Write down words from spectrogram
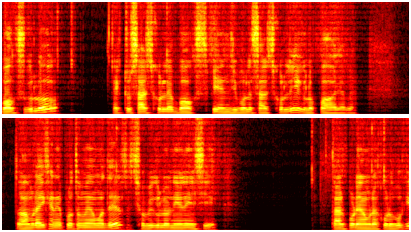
বক্সগুলো একটু সার্চ করলে বক্স পিএনজি বলে সার্চ করলেই এগুলো পাওয়া যাবে। তো আমরা এখানে প্রথমে আমাদের ছবিগুলো নিয়ে নিয়েছি। তারপরে আমরা করব কি,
